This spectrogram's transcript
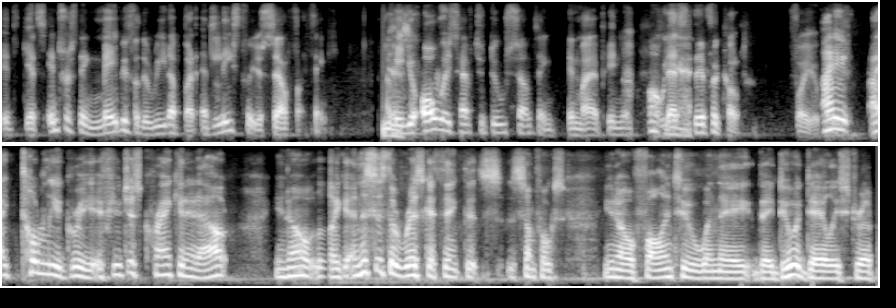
it gets interesting, maybe for the reader, but at least for yourself, I think. I mean, you always have to do something, in my opinion, oh that's yeah. difficult for you. I I totally agree. If you're just cranking it out, you know, like, and this is the risk I think that some folks, you know, fall into when they they do a daily strip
